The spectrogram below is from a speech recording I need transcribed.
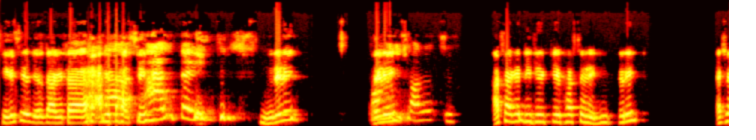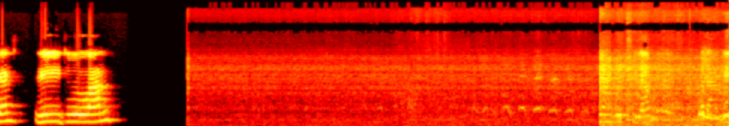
ঠিক আছে যেহেতু আগেটা আসছি। রেডি রেডি আচ্ছা আগে কে ফার্স্ট রেডি রেডি অ্যাকশন থ্রি টু ওয়ান আমি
